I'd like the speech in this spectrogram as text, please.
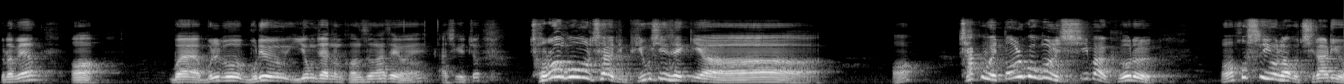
그러면, 어, 뭐야, 물부, 무료 이용자는 건승하세요. 에? 아시겠죠? 저런 공을 쳐야지, 비용신 새끼야. 어? 자꾸 왜 떨공을, 씨발, 그거를, 어? 헛스윙을 하고 지랄이요.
